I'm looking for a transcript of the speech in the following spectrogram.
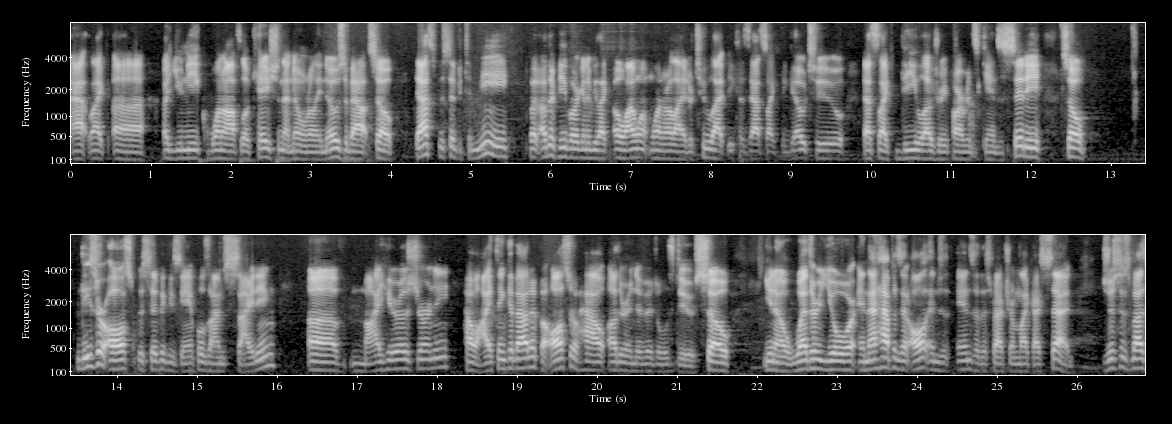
at like a, a unique one off location that no one really knows about. So that's specific to me. But other people are going to be like, oh, I want one or light or two light because that's like the go to. That's like the luxury apartments in Kansas City. So these are all specific examples I'm citing of my hero's journey, how I think about it, but also how other individuals do. So, you know, whether you're, and that happens at all ends, ends of the spectrum, like I said, just as much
